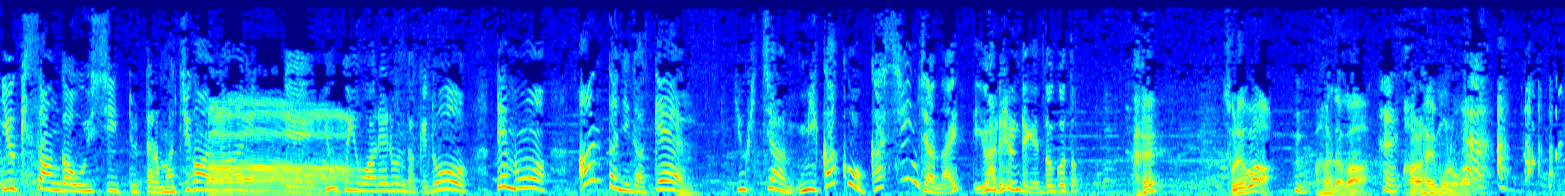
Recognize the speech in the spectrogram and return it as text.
ゆきさんが美味しいって言ったら間違いないってよく言われるんだけどでもあんたにだけ、んゆきちゃん味覚おかしいんじゃない？って言われるんだけどどこと？え？それはうん。あなたがはい辛いものが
